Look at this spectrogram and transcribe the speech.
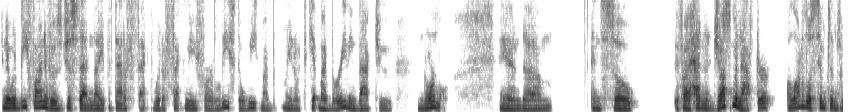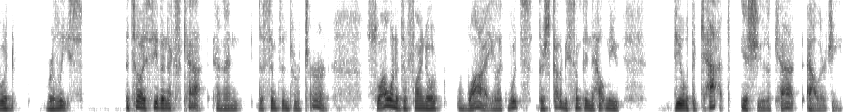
and it would be fine if it was just that night, but that effect would affect me for at least a week. My, you know, to get my breathing back to normal, and um, and so if I had an adjustment after, a lot of those symptoms would release until I see the next cat, and then the symptoms return. So I wanted to find out why. Like, what's there's got to be something to help me deal with the cat issue, the cat allergy,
